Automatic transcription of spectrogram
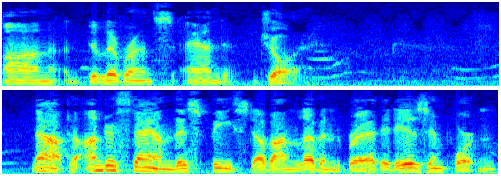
on deliverance and joy. Now, to understand this feast of unleavened bread, it is important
